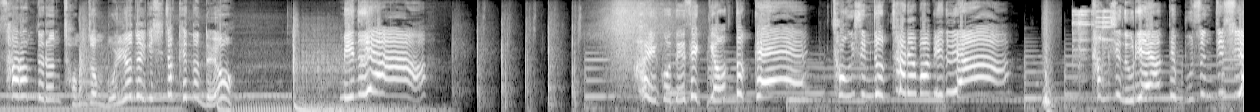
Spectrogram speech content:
사람들은 점점 몰려들기 시작했는데요. 아이고 내 새끼 어떡해! 정신 좀 차려봐 민우야! 당신 우리 애한테 무슨 짓이야?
